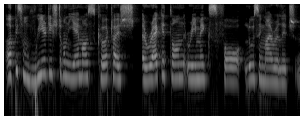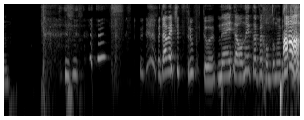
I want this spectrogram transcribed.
etwas vom Weirdesten, was ich jemals gehört habe, ist ein Reggaeton-Remix von Losing My Religion. Und da willst du jetzt drauf tun. Nein, der auch nicht, der bekommt auch nur ein Ah!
